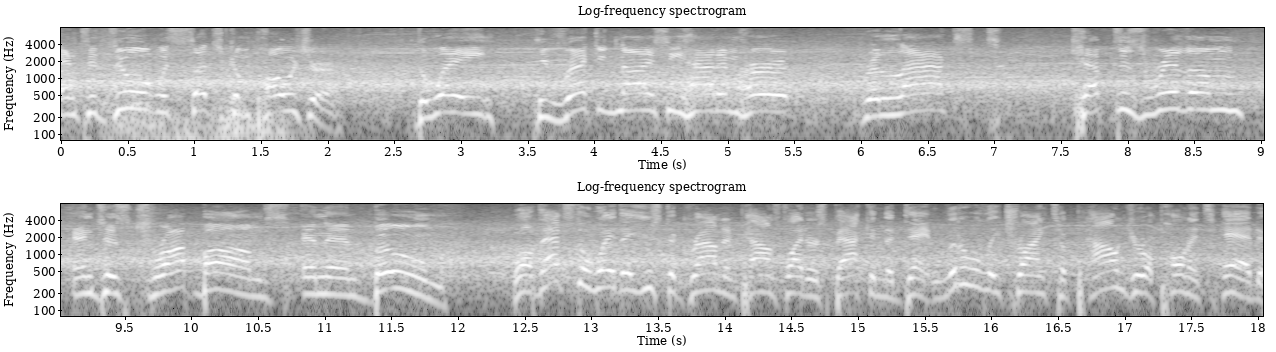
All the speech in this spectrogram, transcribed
and to do it with such composure, the way he recognized he had him hurt, relaxed, kept his rhythm, and just dropped bombs, and then boom. Well, that's the way they used to ground and pound fighters back in the day, literally trying to pound your opponent's head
